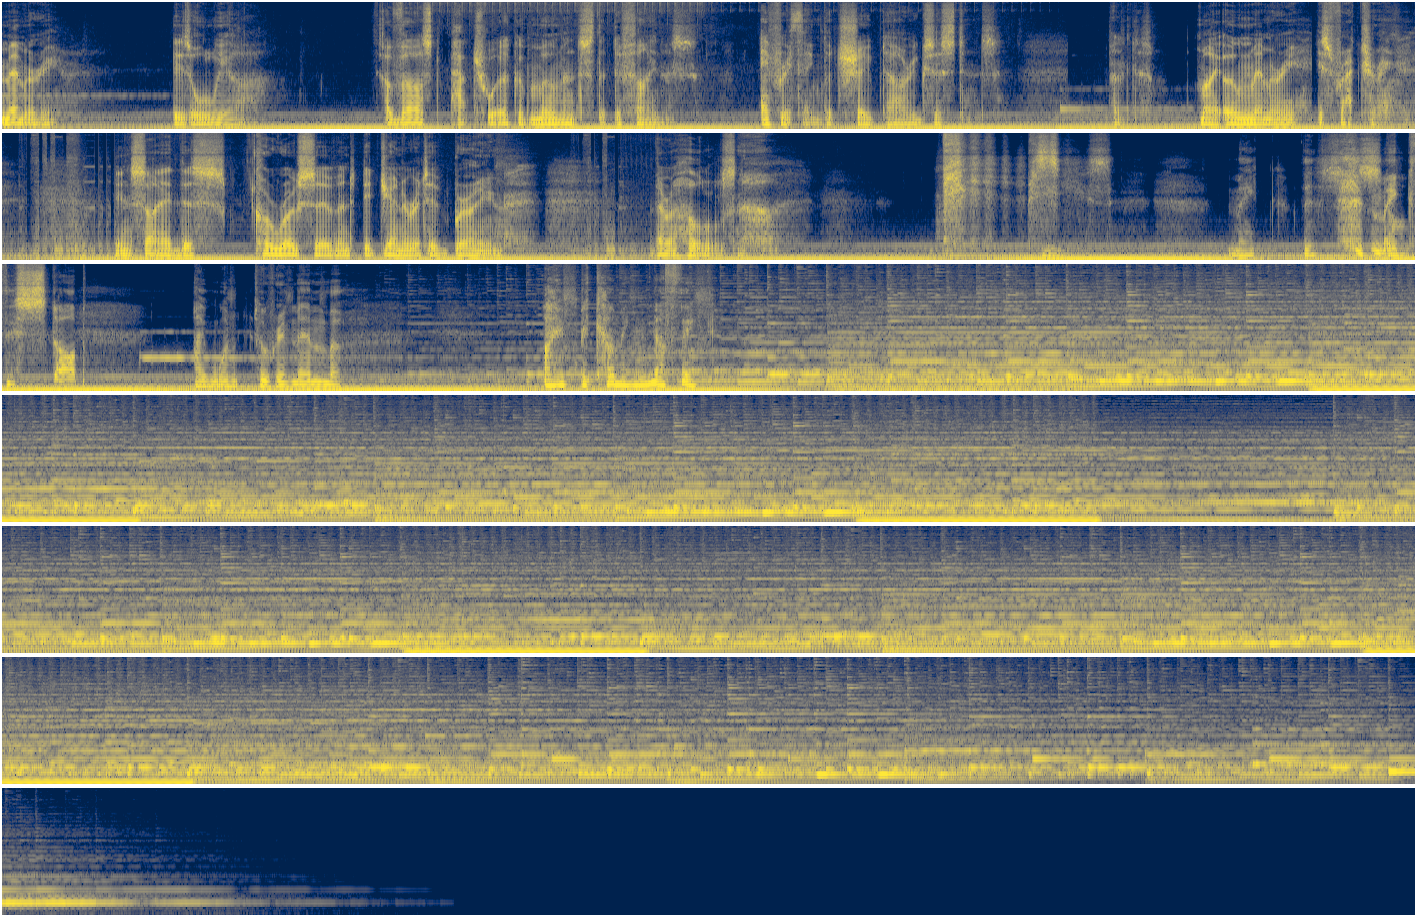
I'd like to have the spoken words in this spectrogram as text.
Memory is all we are. A vast patchwork of moments that define us. Everything that shaped our existence. But my own memory is fracturing. Inside this corrosive and degenerative brain, there are holes now. Please, make this stop. Make this stop. I want to remember. I'm becoming nothing.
